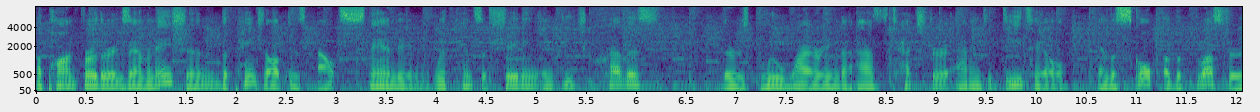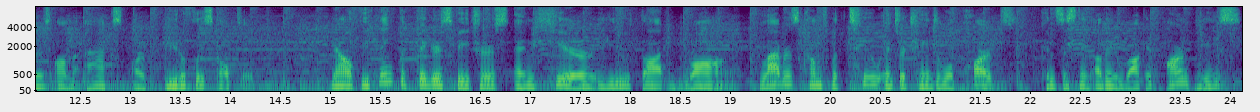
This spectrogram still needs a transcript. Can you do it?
Upon further examination, the paint job is outstanding, with hints of shading in each crevice. There is blue wiring that has texture adding to detail, and the sculpt of the thrusters on the axe are beautifully sculpted. Now, if you think the figure's features and here you thought wrong, Labrys comes with two interchangeable parts consisting of a rocket arm piece,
